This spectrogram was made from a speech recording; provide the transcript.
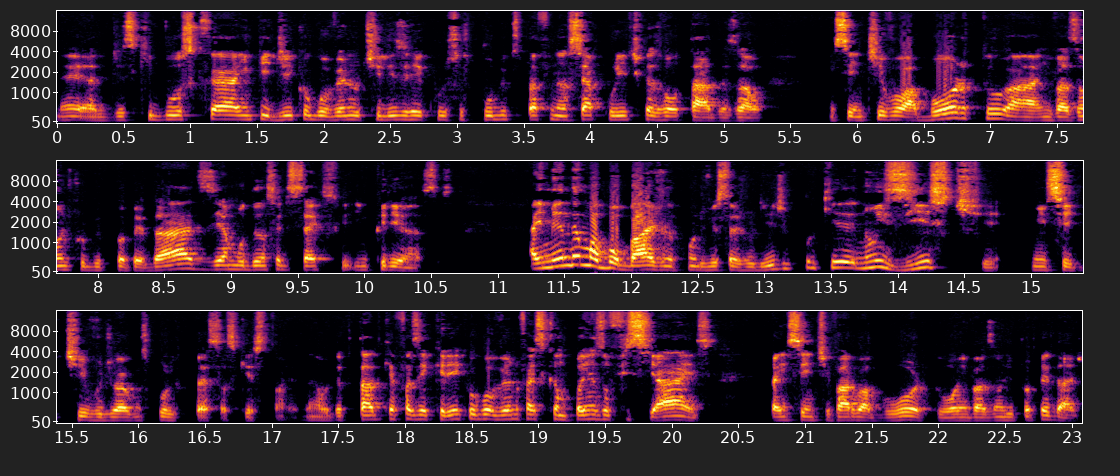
né, ela diz que busca impedir que o governo utilize recursos públicos para financiar políticas voltadas ao incentivo ao aborto, à invasão de propriedades e à mudança de sexo em crianças. A emenda é uma bobagem do ponto de vista jurídico porque não existe um incentivo de órgãos públicos para essas questões. Né? O deputado quer fazer crer que o governo faz campanhas oficiais para incentivar o aborto ou a invasão de propriedade.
